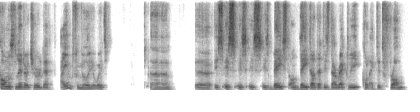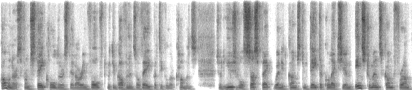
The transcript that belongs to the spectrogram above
commons literature that I am familiar with uh, uh, is, is, is, is, is based on data that is directly collected from commoners, from stakeholders that are involved with the governance of a particular commons. So the usual suspect when it comes to data collection instruments come from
